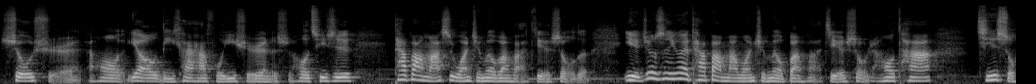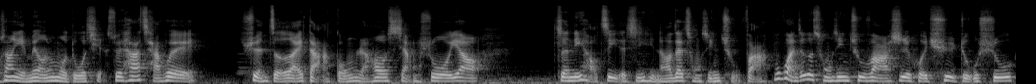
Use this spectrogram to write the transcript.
休学，然后要离开哈佛医学院的时候，其实他爸妈是完全没有办法接受的。也就是因为他爸妈完全没有办法接受，然后他其实手上也没有那么多钱，所以他才会选择来打工，然后想说要。整理好自己的心情，然后再重新出发。不管这个重新出发是回去读书，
